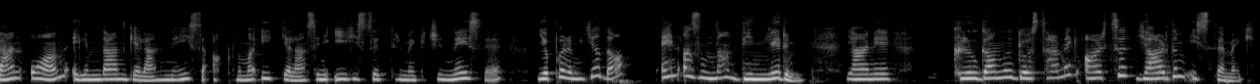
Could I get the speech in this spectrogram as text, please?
ben o an elimden gelen neyse aklıma ilk gelen seni iyi hissettirmek için neyse yaparım ya da en azından dinlerim. Yani kırılganlığı göstermek artı yardım istemek.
